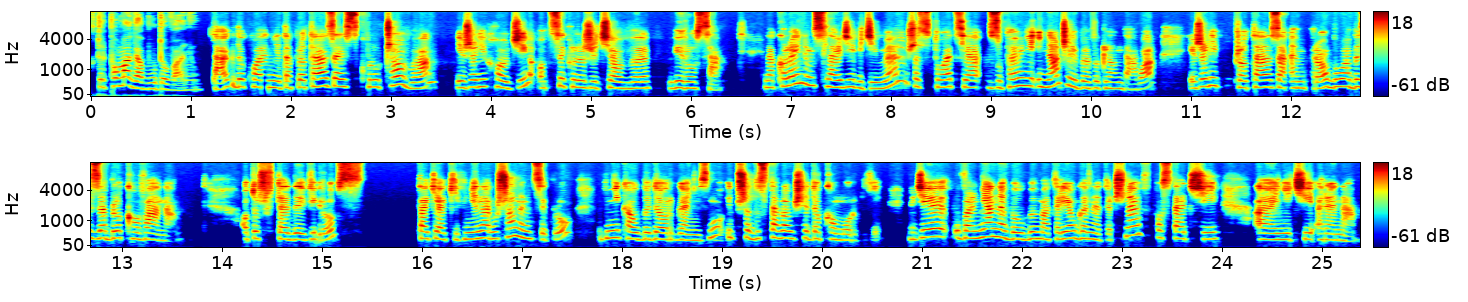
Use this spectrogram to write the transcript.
który pomaga budowaniu. Tak, dokładnie. Ta proteaza jest kluczowa, jeżeli chodzi o cykl życiowy wirusa. Na kolejnym slajdzie widzimy, że sytuacja zupełnie inaczej by wyglądała, jeżeli proteaza MPRO byłaby zablokowana. Otóż wtedy wirus, tak jak i w nienaruszonym cyklu, wnikałby do organizmu i przedostawał się do komórki, gdzie uwalniany byłby materiał genetyczny w postaci e, nici RNA.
